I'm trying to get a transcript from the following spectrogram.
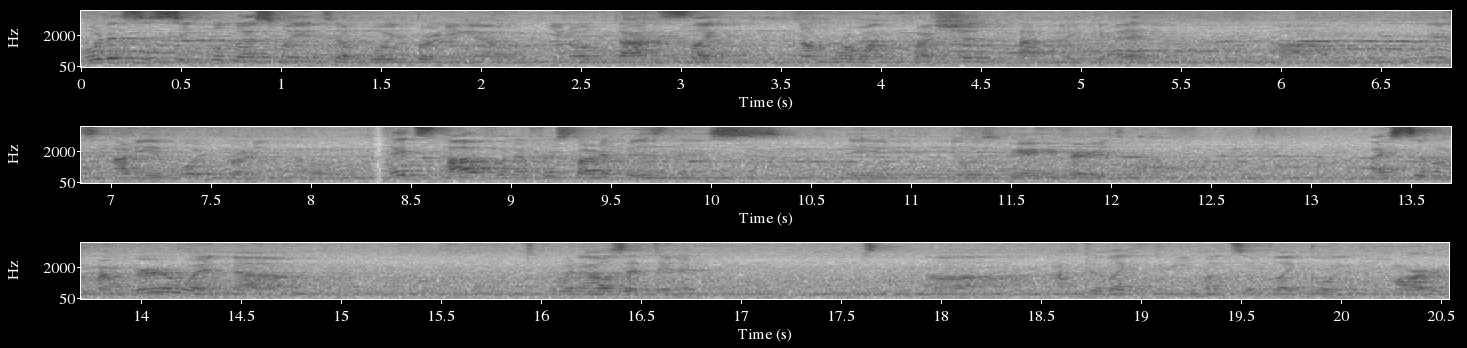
What is the single best way to avoid burning out? You know, that's like number one question that I get um, is how do you avoid burning out? It's tough. When I first started business, it, it was very, very tough. I still remember when um, when I was at dinner. Uh, after like three months of like going hard,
